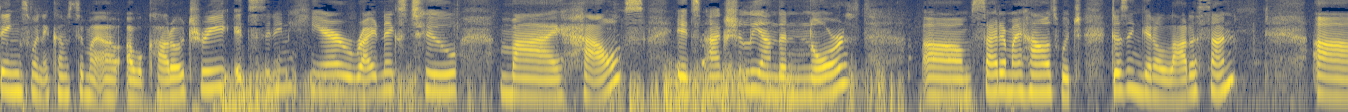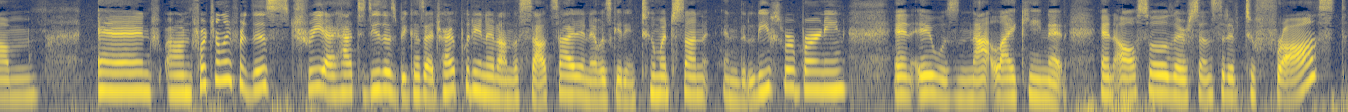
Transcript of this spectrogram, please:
things when it comes to my avocado tree. It's sitting here right next to my house. It's actually on the north um, side of my house which doesn't get a lot of sun. Um, and unfortunately for this tree I had to do this because I tried putting it on the south side and it was getting too much sun and the leaves were burning and it was not liking it. And also they're sensitive to frost.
